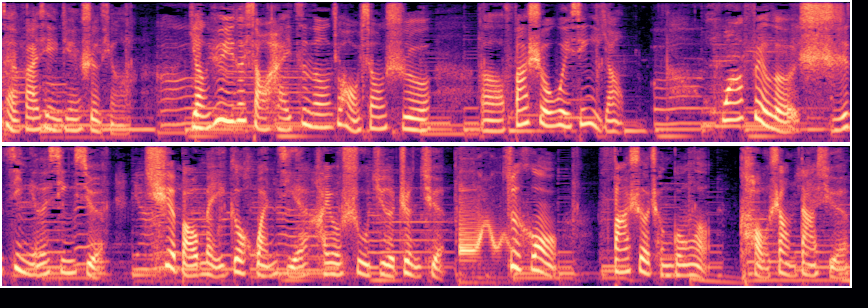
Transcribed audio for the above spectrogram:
才发现一件事情啊，养育一个小孩子呢，就好像是，呃，发射卫星一样，花费了十几年的心血，确保每一个环节还有数据的正确，最后发射成功了，考上大学，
